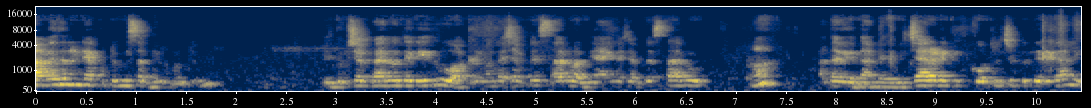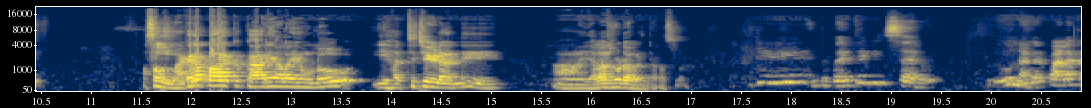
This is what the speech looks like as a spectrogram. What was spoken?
ఆవేదన అంటే ఆ కుటుంబ సభ్యులకు ఉంటుంది. ఎందుకు చెప్పారో తెలియదు అక్రమంగా చంపేస్తారు అన్యాయంగా చంపేస్తారు? అతని దాని మీద విచారణకి కోర్టుల చుట్టూ తిరగాలి. అసలు నగరపాలక కార్యాలయంలో ఈ హత్య చేయడాన్ని ఎలా చూడాలంటారు అసలు? అంటే ఇంత బరితెగించారు ఇప్పుడు నగరపాలక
